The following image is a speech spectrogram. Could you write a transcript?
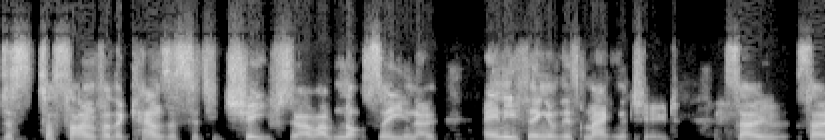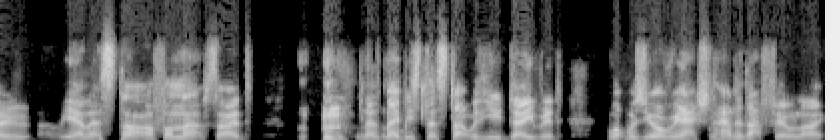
just to sign for the Kansas City Chiefs. So I've not seen you know anything of this magnitude. So so yeah, let's start off on that side. let's maybe let's start with you, David. What was your reaction? How did that feel like?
